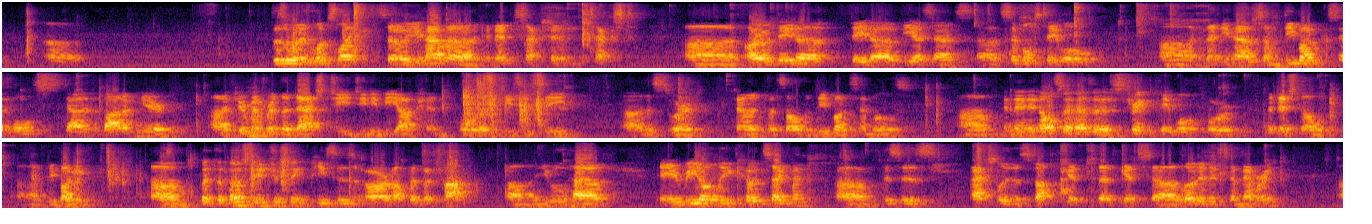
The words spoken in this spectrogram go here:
this is what it looks like. So you have a, an int section, text, uh, RO data, data, VSS, uh, symbols table, uh, and then you have some debug symbols down at the bottom here. Uh, if you remember the dash G GDB option for GCC, uh, this is where it generally puts all the debug symbols. Um, and then it also has a string table for additional uh, debugging. Um, but the most interesting pieces are up at the top. Uh, you will have a read-only code segment. Um, this is actually the stuff get, that gets uh, loaded into memory,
